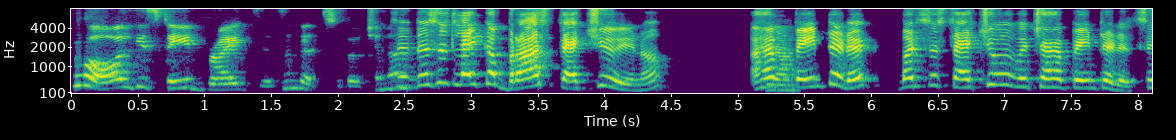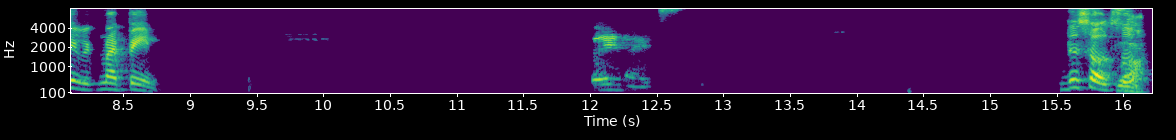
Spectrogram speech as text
do all these state brides, isn't it, So this is like a brass statue, you know. I have Yeah. painted it, but it's a statue which I have painted it. See, with my paint. Very nice. This also. Wow,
